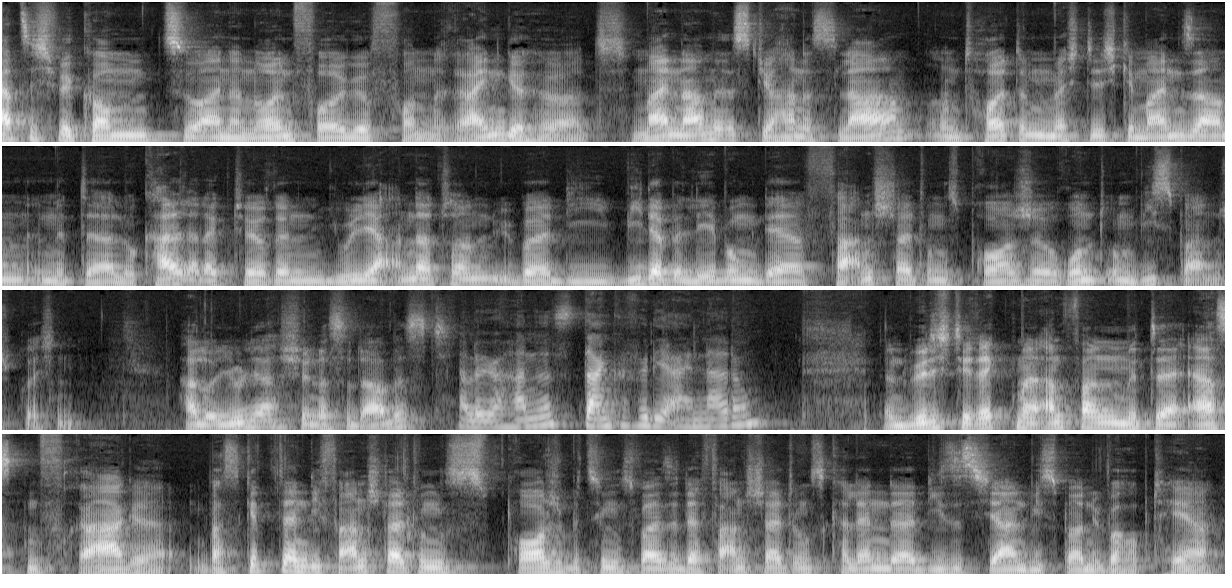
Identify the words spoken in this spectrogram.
Herzlich willkommen zu einer neuen Folge von Reingehört. Mein Name ist Johannes Lahr und heute möchte ich gemeinsam mit der Lokalredakteurin Julia Anderton über die Wiederbelebung der Veranstaltungsbranche rund um Wiesbaden sprechen. Hallo Julia, schön, dass du da bist. Hallo Johannes, danke für die Einladung. Dann würde ich direkt mal anfangen mit der ersten Frage. Was gibt denn die Veranstaltungsbranche bzw. der Veranstaltungskalender dieses Jahr in Wiesbaden überhaupt her?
